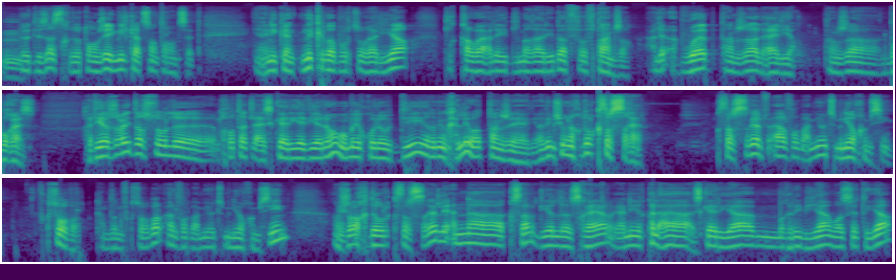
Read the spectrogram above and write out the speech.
le désastre de Tanger 1437 يعني كانت نكبة برتغالية تلقاوها على يد المغاربة في طنجة على أبواب طنجة العالية طنجة البوغاز. غادي يرجعوا يدرسوا الخطط العسكرية ديالهم هما يقولوا ودي غادي نخليو طنجة هذه غادي نمشيو ناخذوا القصر الصغير. القصر الصغير في 1458 في أكتوبر كنظن في أكتوبر 1458 رجعوا خداو القصر الصغير لأن قصر ديال صغير يعني قلعة عسكرية مغربية وسيطيه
